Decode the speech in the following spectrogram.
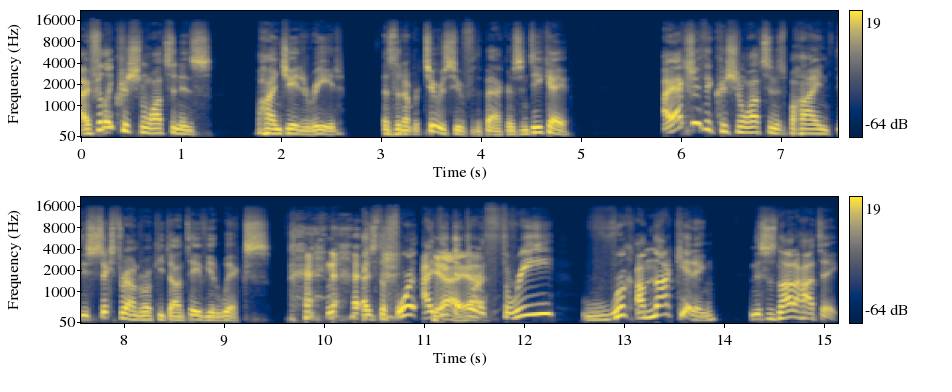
I feel like Christian Watson is behind Jayden Reed as the number two receiver for the Packers. And DK, I actually think Christian Watson is behind the sixth round rookie Dontayvion Wicks as the fourth. I think Yeah, that there are three rook. I'm not kidding. And this is not a hot take.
